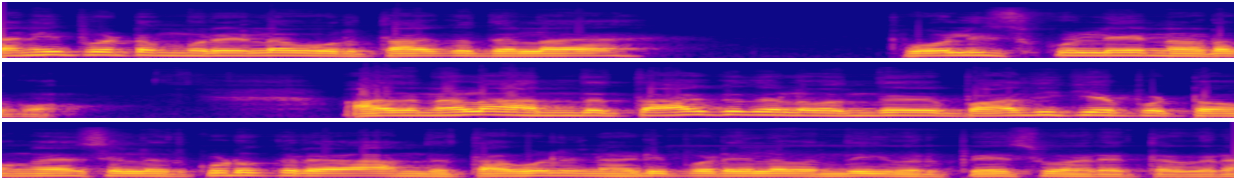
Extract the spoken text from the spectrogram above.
தனிப்பட்ட முறையில் ஒரு தாக்குதலை போலீஸ்குள்ளேயே நடக்கும். அதனால் அந்த தாக்குதலை வந்து பாதிக்கப்பட்டவங்க சிலர் கொடுக்குற அந்த தகவலின் அடிப்படையில் வந்து இவர் பேசுவாரே தவிர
